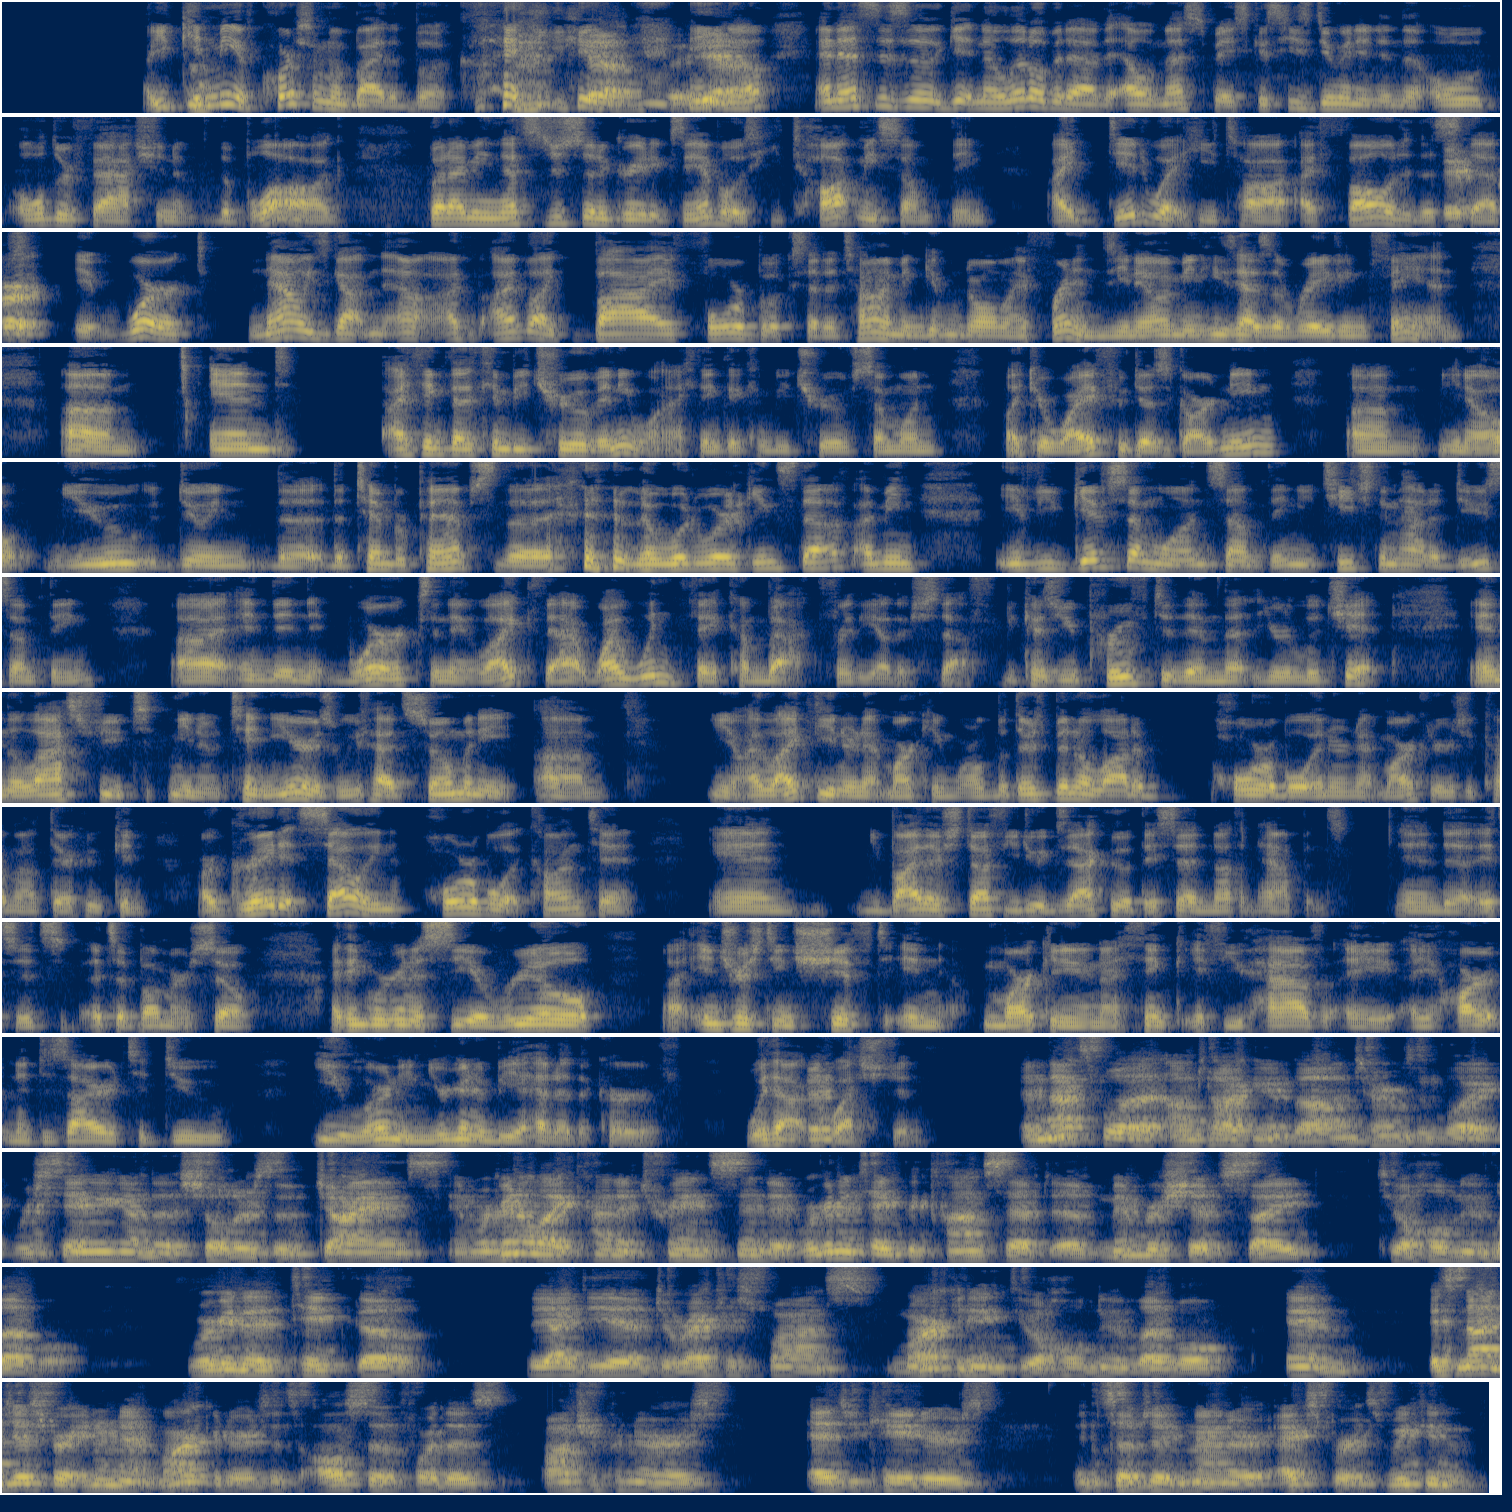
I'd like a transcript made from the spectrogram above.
Are you kidding me? Of course I'm gonna buy the book. like, Yeah, you yeah. know, and this is uh, getting a little bit out of the LMS space because he's doing it in the old older fashion of the blog. But I mean, that's just a great example. Is he taught me something? I did what he taught. I followed the steps. worked. It worked. Now he's gotten. I, I like buy four books at a time and give them to all my friends. You know, I mean, he has a raving fan, um, and I think that can be true of anyone. I think that can be true of someone like your wife who does gardening. Um, you know, you doing the the timber pimps, the the woodworking stuff. I mean, if you give someone something, you teach them how to do something, uh, and then it works and they like that. Why wouldn't they come back for the other stuff? Because you prove to them that you're legit. And the last few, t- you know, ten years, we've had so many. Um, you know, I like the internet marketing world, but there's been a lot of horrible internet marketers who come out there who can are great at selling, horrible at content, and you buy their stuff, you do exactly what they said, nothing happens, and uh, it's it's it's a bummer. So I think we're going to see a real uh, interesting shift in marketing, and I think if you have a a heart and a desire to do e-learning, you're going to be ahead of the curve without question. And that's what I'm talking about in terms of like we're standing on the shoulders of giants and we're going to like kind of transcend it. We're going to take the concept of membership site to a whole new level. We're going to take the the idea of direct response marketing to a whole new level and it's not just for internet marketers, it's also for those entrepreneurs, educators, and subject matter experts. We can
